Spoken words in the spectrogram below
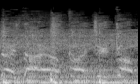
Desde o cantico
